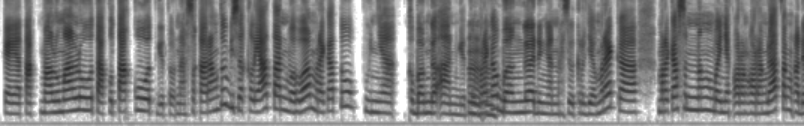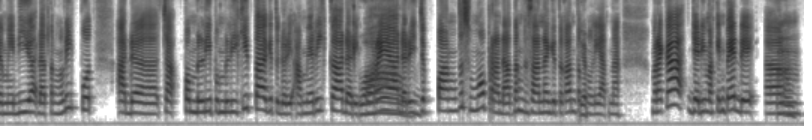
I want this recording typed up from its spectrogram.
Kayak tak malu-malu takut-takut gitu. Nah sekarang tuh bisa kelihatan bahwa mereka tuh punya kebanggaan gitu. Mm-mm. mereka bangga dengan hasil kerja mereka. Mereka seneng banyak orang-orang datang. Ada media datang ngeliput. Ada pembeli-pembeli kita gitu dari Amerika dari Wow. Korea dari Jepang. Tuh semua pernah datang ke sana gitu kan untuk Yep. ngelihat. Nah mereka jadi makin pede em,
